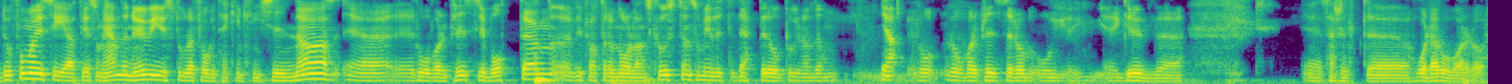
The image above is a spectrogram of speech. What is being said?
då får man ju se att det som händer nu är ju stora frågetecken kring Kina, eh, råvarupriser i botten. Vi pratar om Norrlandskusten som är lite deppig då på grund av de Ja. rå, råvarupriser och, och eh, gruv... Eh, eh, särskilt eh, hårda råvaror då.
